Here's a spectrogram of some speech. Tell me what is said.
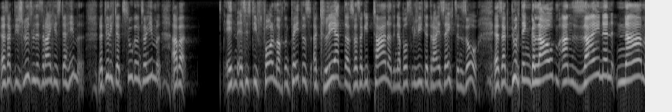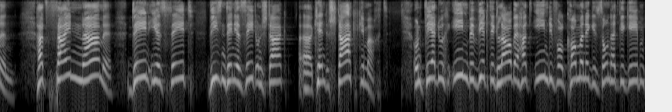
Er sagt, die Schlüssel des Reiches der Himmel. Natürlich der Zugang zum Himmel, aber Eben, es ist die Vollmacht. Und Petrus erklärt das, was er getan hat in Apostelgeschichte 3,16 so. Er sagt, durch den Glauben an seinen Namen hat sein Name, den ihr seht, diesen, den ihr seht und stark äh, kennt, stark gemacht. Und der durch ihn bewirkte Glaube hat ihm die vollkommene Gesundheit gegeben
